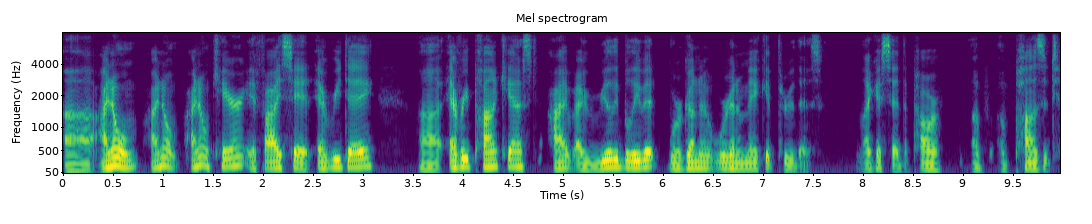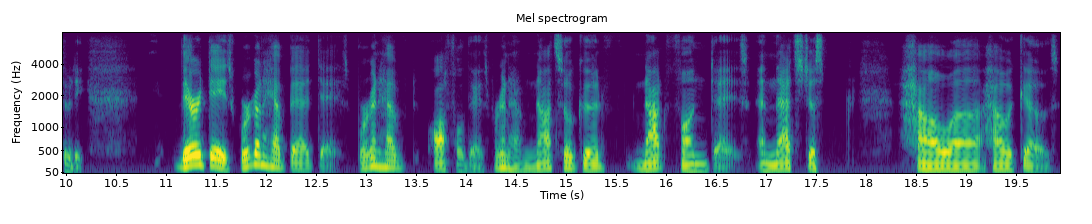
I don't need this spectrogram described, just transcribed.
Uh, I don't I don't I don't care if I say it every day, uh, every podcast. I, I really believe it. We're gonna we're gonna make it through this like I said, the power of, of positivity. There are days we're to have bad days. We're to have awful days. We're to have not so good, not fun days, and that's just how uh, how it goes.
